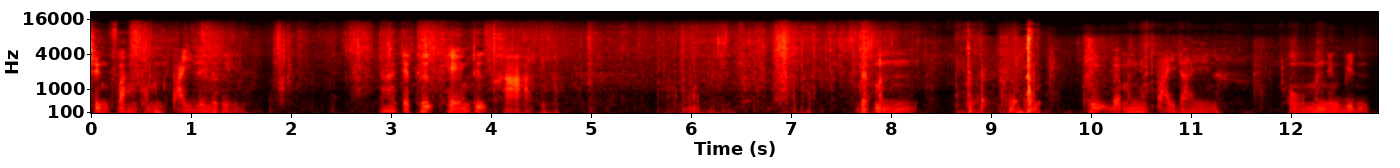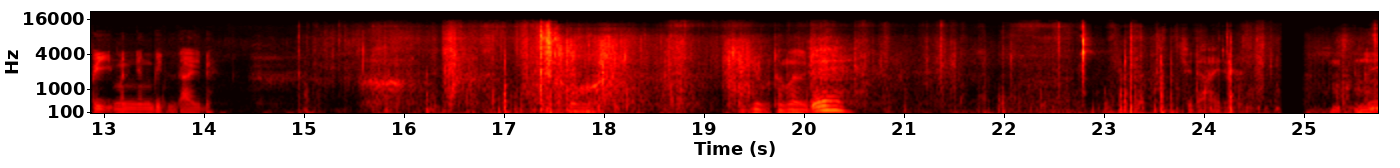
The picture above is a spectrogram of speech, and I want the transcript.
ชึ่งฟังพอมันไปเลยเลยๆนะน่าจะทึกแข้งทึกขาดนะแบบมันทึกแบบมันยังไปได้นะ อ้มันยังบินปีมันยังบินได้เลยโอ้ยอยู่ทั้งเลยเด้เสียดายเด้เลือ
